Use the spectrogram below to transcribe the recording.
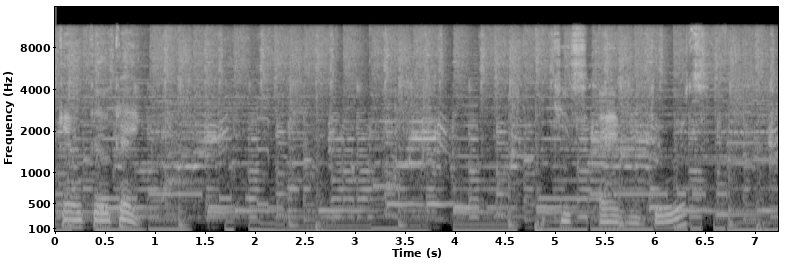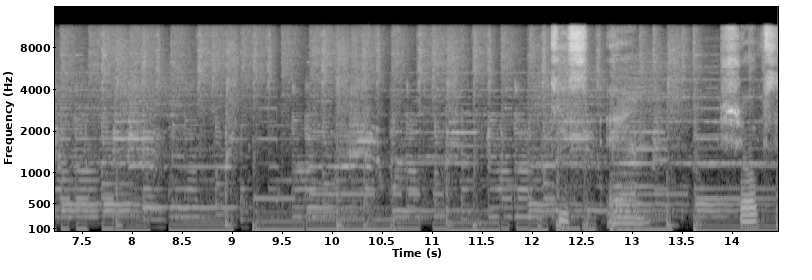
Okay, okay, okay. It is a video. Is um, shops.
